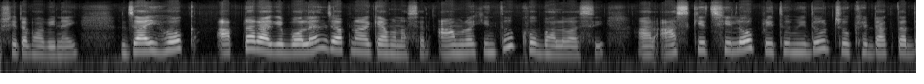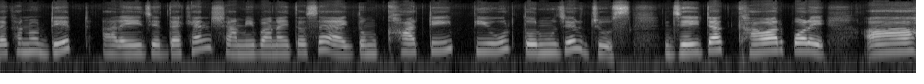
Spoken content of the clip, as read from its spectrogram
সেটা ভাবি নাই। যাই হোক আপনার আগে বলেন যে আপনারা কেমন আছেন? আমরা কিন্তু খুব ভালো আছি। আর আজকে ছিল পৃথুমিদুর চোখের ডাক্তার দেখানোর ডেট। আর এই যে দেখেন, স্বামী বানাইতেছে একদম খাঁটি, পিওর তরমুজের জুস। যেইটা খাওয়ার পরে, আহ,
